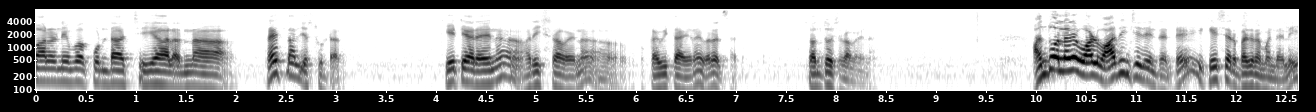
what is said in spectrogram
వాళ్ళనివ్వకుండా చేయాలన్న ప్రయత్నాలు చేస్తుంటారు. కేటీఆర్ అయినా హరీష్ రావు అయినా కవిత అయినా ఎవరైనా సరే సంతోష్ రావు అయినా. అందువల్లనే వాళ్ళు వాదించేది ఏంటంటే ఈ కేసీఆర్ భజన మండలి.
